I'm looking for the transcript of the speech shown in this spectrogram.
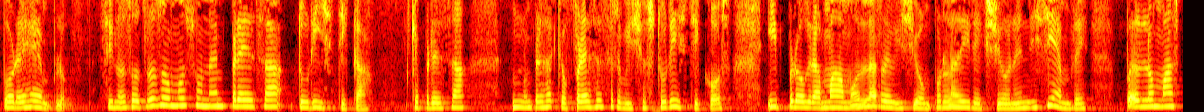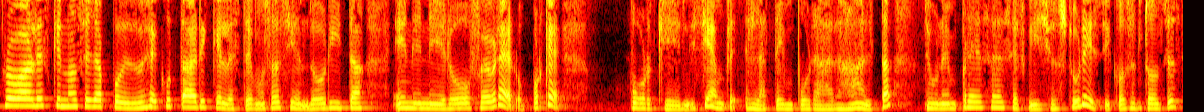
Por ejemplo, si nosotros somos una empresa turística, que presa, una empresa que ofrece servicios turísticos y programamos la revisión por la dirección en diciembre, pues lo más probable es que no se haya podido ejecutar y que la estemos haciendo ahorita en enero o febrero. ¿Por qué? porque en diciembre es la temporada alta de una empresa de servicios turísticos. Entonces,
